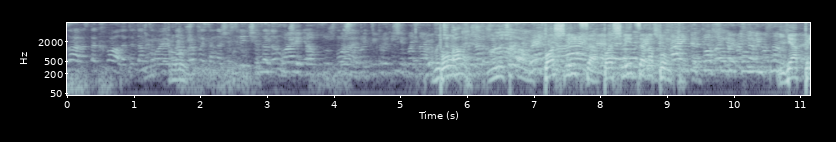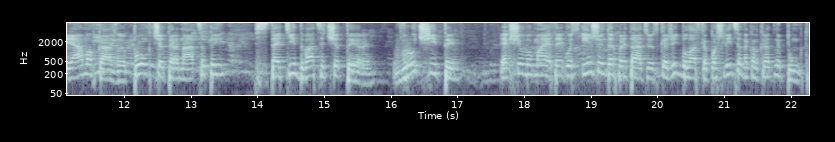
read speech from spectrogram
Зараз так хвалите. Там, прописано, що слідчі за дорученням може вручити. Ви читали? Ви не читали. Пошліться, пошліться на пункт. Я прямо вказую пункт 14 статті 24. Вручити. Якщо ви маєте якусь іншу інтерпретацію, скажіть, будь ласка, пошліться на конкретний пункт.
